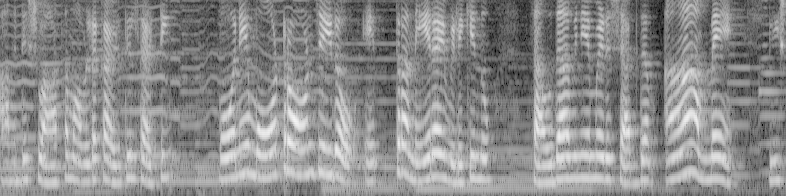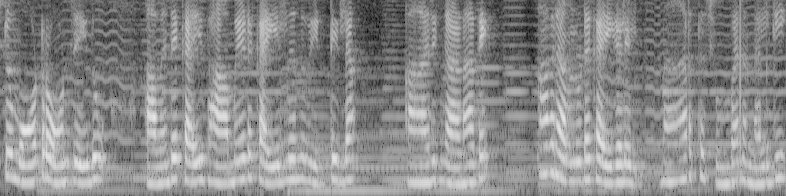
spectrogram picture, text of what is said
അവന്റെ ശ്വാസം അവളുടെ കഴുത്തിൽ തട്ടി. മോനെ മോട്ടർ ഓൺ ചെയ്തോ? എത്ര നേരായി വിളിക്കുന്നു. സൗദാമിനിയമ്മയുടെ ശബ്ദം ആ അമ്മേ. വിഷ്ണു മോട്ടർ ഓൺ ചെയ്തു. അവന്റെ കൈ ഭാമയുടെ കയ്യിൽ നിന്ന് വിട്ടില്ല. ആരും കാണാതെ അവൻ അവളുടെ കൈകളിൽ നേർത്ത ചുംബനം നൽകി.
